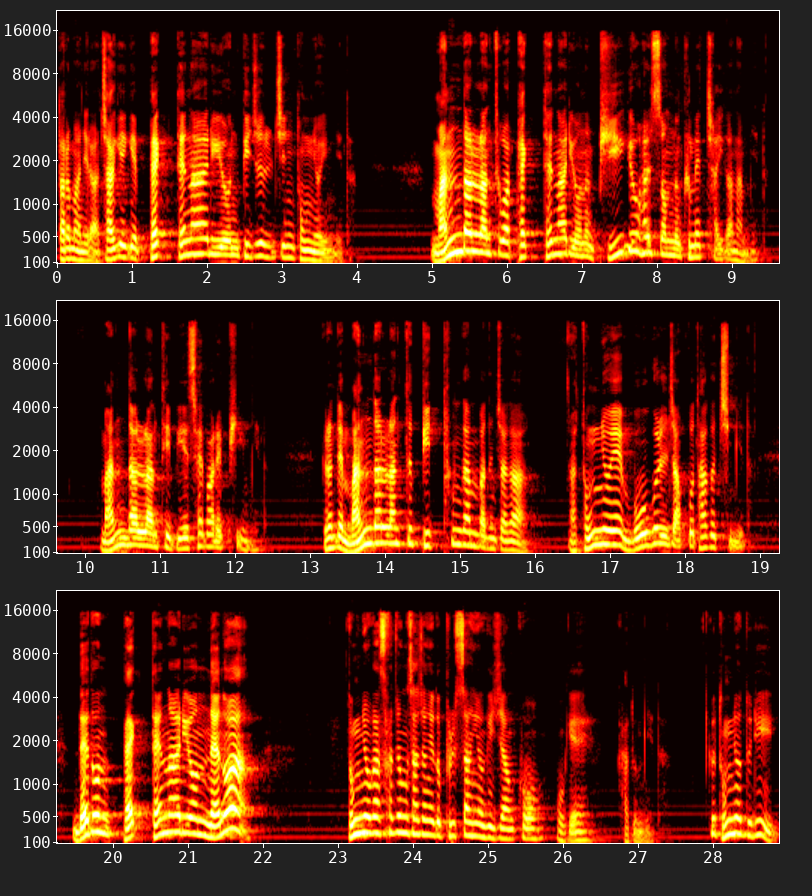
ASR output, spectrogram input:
다름 아니라 자기에게 백 데나리온 빚을 진 동료입니다. 만 달란트와 백 데나리온은 비교할 수 없는 금액 차이가 납니다. 만 달란트에 비해 세 발의 피입니다. 그런데 만 달란트 빚 탕감 받은 자가 동료의 목을 잡고 다그칩니다. 내 돈 백 데나리온 내놔! 동료가 사정사정해도 불쌍히 여기지 않고 오게 가둡니다. 그 동료들이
